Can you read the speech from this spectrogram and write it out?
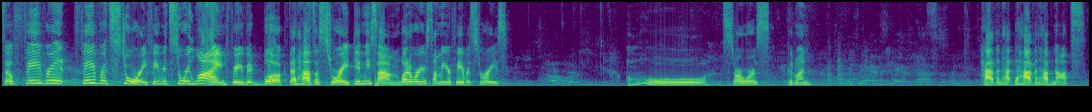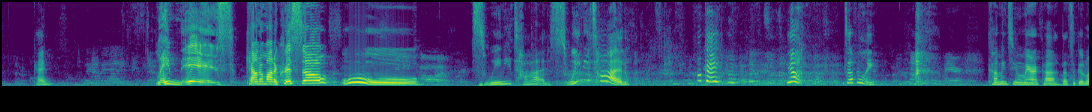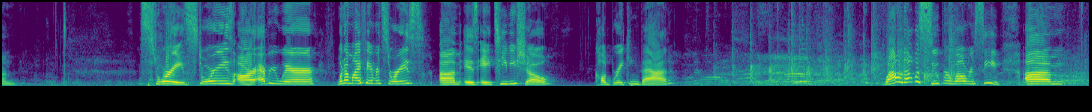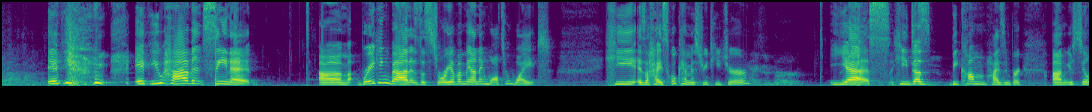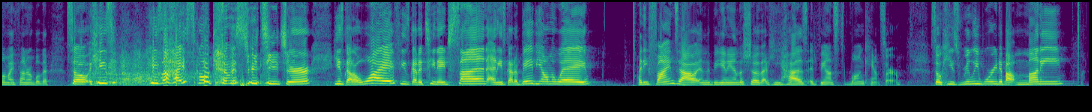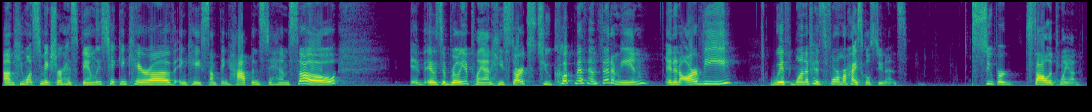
So favorite favorite story, favorite storyline, favorite book that has a story. Give me some. What were your, some of your favorite stories? Star Wars. Oh, Star Wars. Good one. Have and ha- the have and have nots. Okay. Les Mis. Count of Monte Cristo. Ooh. Sweeney Todd. Sweeney Todd. Okay. Yeah, definitely. Coming to America. That's a good one. Stories. Stories are everywhere. One of my favorite stories um, is a TV show called Breaking Bad. Wow, that was super well received. Um, if you if you haven't seen it, um, Breaking Bad is the story of a man named Walter White. He is a high school chemistry teacher. Yes, he does become Heisenberg. Um, you're stealing my thunder there. So he's he's a high school chemistry teacher. He's got a wife. He's got a teenage son, and he's got a baby on the way. And he finds out in the beginning of the show that he has advanced lung cancer. So he's really worried about money. Um, he wants to make sure his family's taken care of in case something happens to him. So it, it was a brilliant plan. He starts to cook methamphetamine in an RV with one of his former high school students. Super solid plan.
